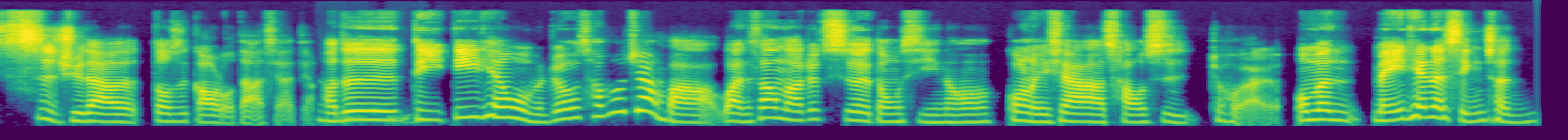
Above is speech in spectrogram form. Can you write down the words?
市区大家都是高楼大厦这样。好，的第第一天我们就差不多这样吧。晚上呢就吃了东西，然后逛了一下超市就回来了。我们每一天的行程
